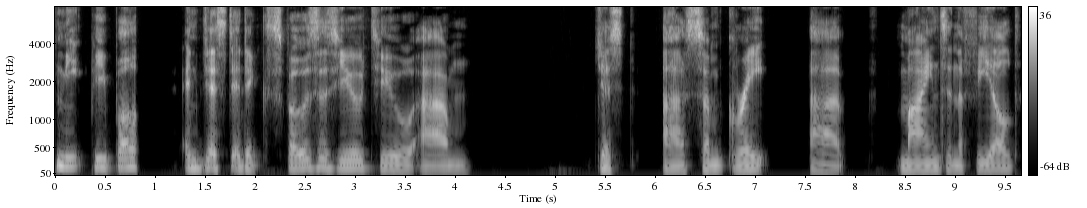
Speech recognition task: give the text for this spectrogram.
neat people. And just it exposes you to um, just uh, some great uh, minds in the field.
